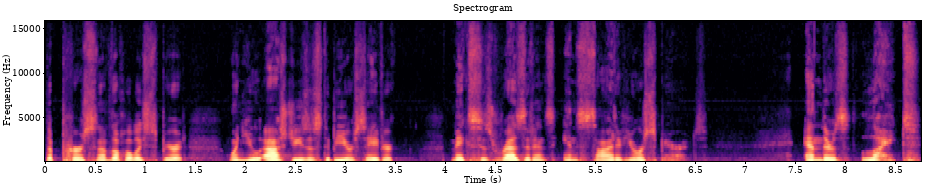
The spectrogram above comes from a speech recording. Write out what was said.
the person of the Holy Spirit, when you ask Jesus to be your Savior, makes his residence inside of your spirit. And there's light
